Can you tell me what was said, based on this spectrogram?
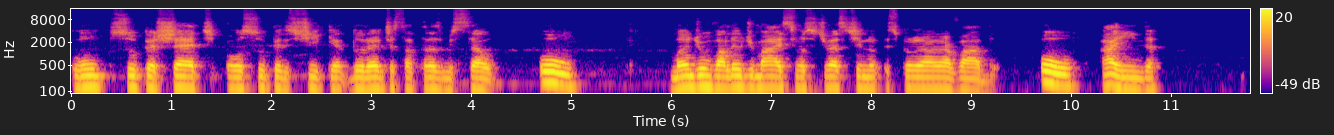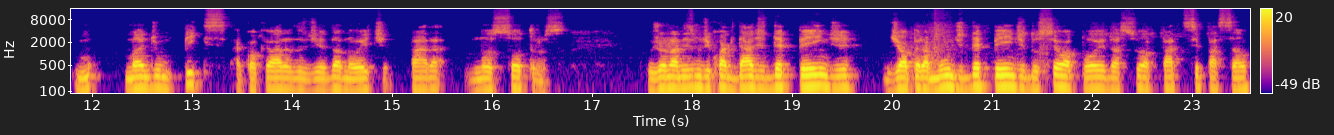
um super chat ou super sticker durante essa transmissão ou Mande um valeu demais se você estiver assistindo esse programa gravado. Ou ainda, mande um pix a qualquer hora do dia e da noite para nós outros. O jornalismo de qualidade depende de Opera Mundi, depende do seu apoio, da sua participação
